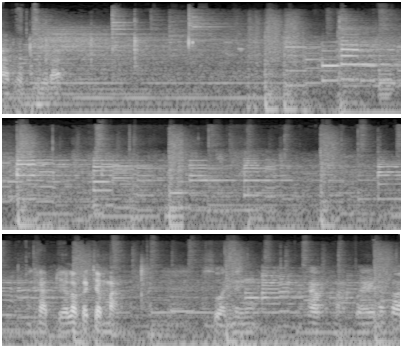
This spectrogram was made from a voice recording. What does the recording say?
าติโอเคแล้วนะครับ เดี๋ยวเราก็จะหมักส่วนหนึ่งนะครับ หมักไว้แล้วก็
